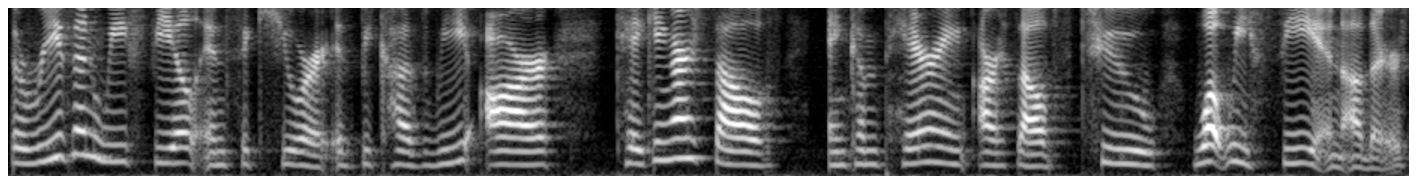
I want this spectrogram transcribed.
The reason we feel insecure is because we are taking ourselves and comparing ourselves to what we see in others.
